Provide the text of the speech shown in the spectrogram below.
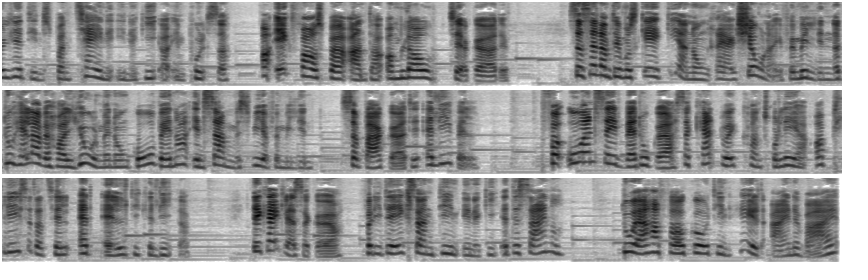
følge din spontane energi og impulser, og ikke for at spørge andre om lov til at gøre det. Så selvom det måske giver nogle reaktioner i familien, når du hellere vil holde jul med nogle gode venner end sammen med svigerfamilien, så bare gør det alligevel. For uanset hvad du gør, så kan du ikke kontrollere og plise dig til, at alle de kan lide dig. Det kan ikke lade sig gøre, fordi det er ikke sådan, din energi er designet. Du er her for at gå din helt egne veje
